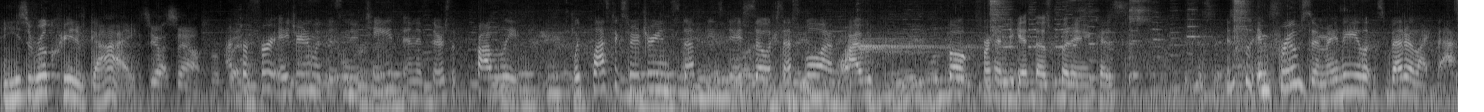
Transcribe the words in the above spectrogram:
And he's a real creative guy. See how it sounds. I prefer Adrian with his new teeth, and if there's a, probably with plastic surgery and stuff these days so accessible, I, I would vote for him to get those put in because it just improves him. I think he looks better like that.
